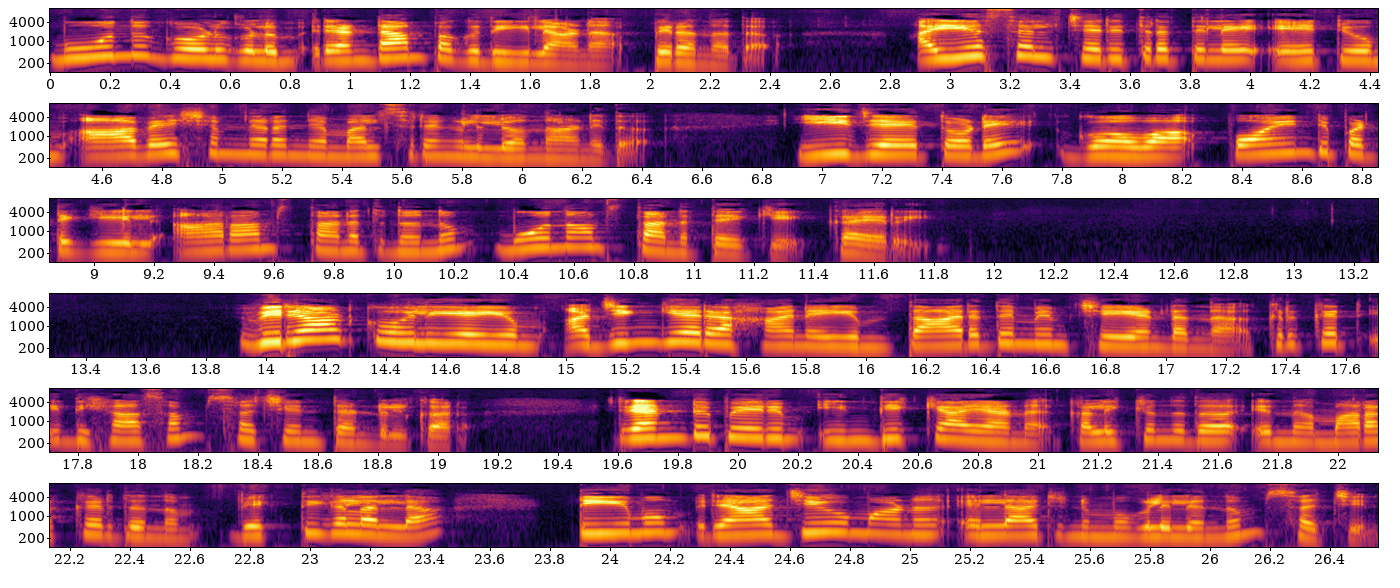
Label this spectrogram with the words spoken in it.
മൂന്ന് ഗോളുകളും രണ്ടാം പകുതിയിലാണ് പിറന്നത്. ഐ എസ് എൽ ചരിത്രത്തിലെ ഏറ്റവും ആവേശം നിറഞ്ഞ മത്സരങ്ങളിലൊന്നാണിത്. ഈ ജയത്തോടെ ഗോവ പോയിന്റ് പട്ടികയിൽ ആറാം സ്ഥാനത്തു നിന്നും മൂന്നാം സ്ഥാനത്തേക്ക് കയറി. വിരാട് കോഹ്ലിയെയും അജിങ്ക്യ രഹാനെയും താരതമ്യം ചെയ്യേണ്ടെന്ന് ക്രിക്കറ്റ് ഇതിഹാസം സച്ചിൻ തെണ്ടുൽക്കർ രണ്ടുപേരും ഇന്ത്യയ്ക്കായാണ് കളിക്കുന്നത് എന്ന് മറക്കരുതെന്നും വ്യക്തികളല്ല ടീമും രാജ്യവുമാണ് എല്ലാറ്റിനും മുകളിലെന്നും സച്ചിൻ.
